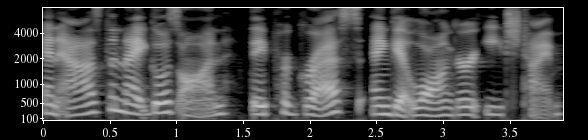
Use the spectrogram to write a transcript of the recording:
and as the night goes on, they progress and get longer each time.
